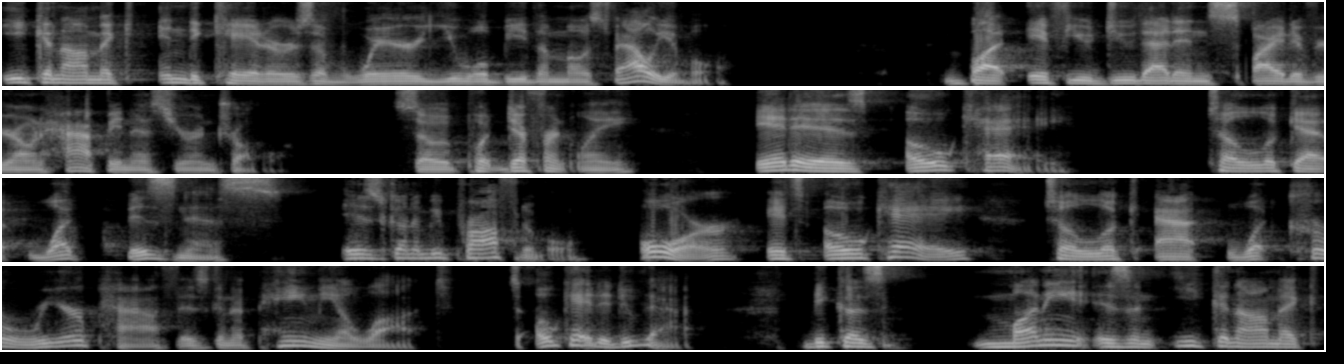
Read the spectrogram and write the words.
economic indicators of where you will be the most valuable but if you do that in spite of your own happiness you're in trouble so put differently it is okay to look at what business is going to be profitable or it's okay to look at what career path is going to pay me a lot. It's okay to do that because money is an economic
